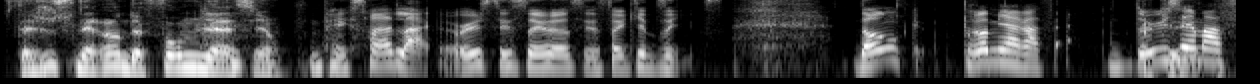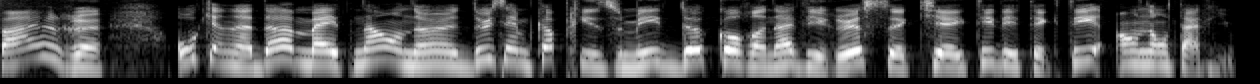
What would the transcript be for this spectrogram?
c'était juste une erreur de formulation. Ben, ça a l'air. Oui, c'est ça, c'est ça qu'ils disent. Donc, première affaire. Deuxième affaire, euh, au Canada, maintenant, on a un deuxième cas présumé de coronavirus qui a été détecté en Ontario.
